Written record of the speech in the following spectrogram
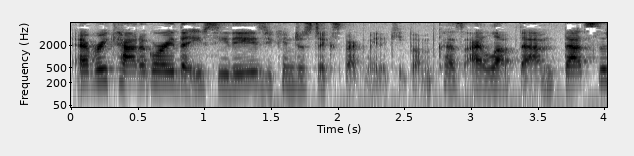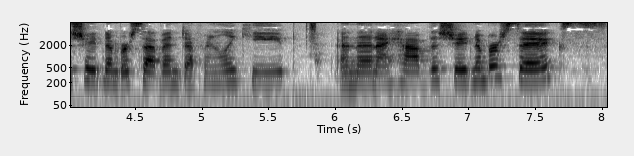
Every category that you see these, you can just expect me to keep them because I love them. That's the shade number seven, definitely keep. And then I have the shade number six.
